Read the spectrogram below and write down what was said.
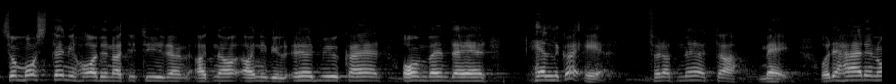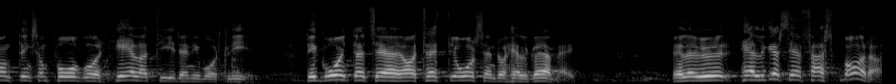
så måste ni ha den attityden att ni vill ödmjuka er, omvända er, helga er för att möta mig. Och det här är någonting som pågår hela tiden i vårt liv. Det går inte att säga ja 30 år sedan då helgade jag mig. Eller hur? Helgelse är färskvara.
